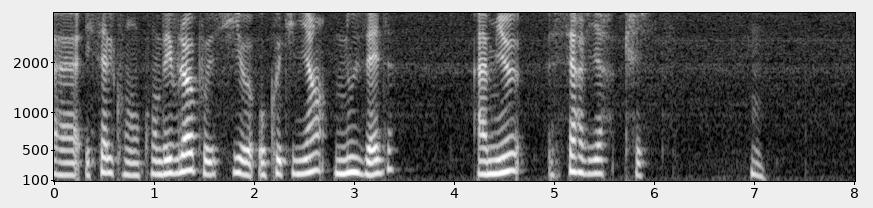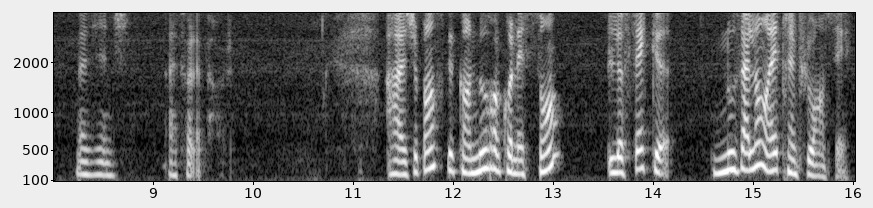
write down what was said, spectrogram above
euh, et celles qu'on développe aussi euh, au quotidien nous aident à mieux servir Christ. Hmm. Vas-y Angie, à toi la parole. Ah, je pense que quand nous reconnaissons le fait que nous allons être influencés,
